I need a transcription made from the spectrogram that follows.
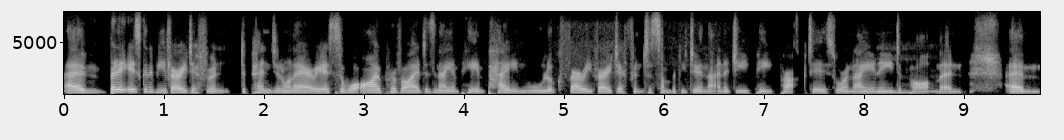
Um, but it is going to be very different depending on areas. So what I provide as an ANP in pain will look very very different to somebody doing that in a GP practice or an A&E mm. department. Um,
